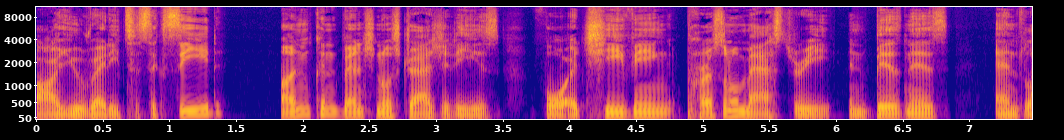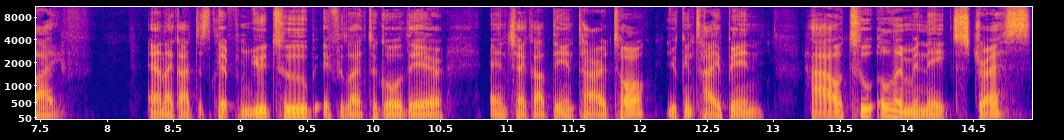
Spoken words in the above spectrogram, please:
Are You Ready to Succeed? Unconventional Strategies for Achieving Personal Mastery in Business and Life. And I got this clip from YouTube. If you'd like to go there and check out the entire talk, you can type in How to Eliminate Stress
